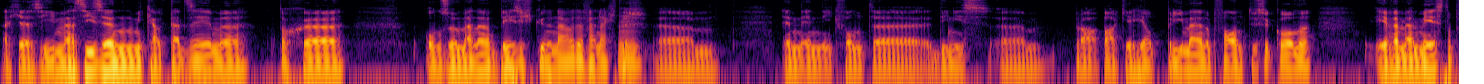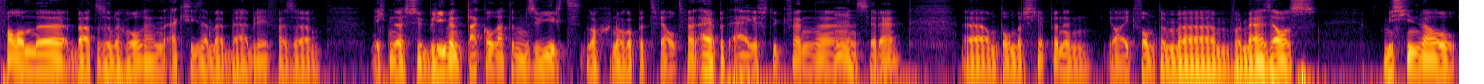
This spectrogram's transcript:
als je ziet, Maziz en Mikau Tadze hebben toch uh, onze mannen bezig kunnen houden van achter. Mm. Um, en, en ik vond uh, Dinis um, een paar keer heel prima en opvallend tussenkomen. Een van mijn meest opvallende buiten zijn goal en acties dat mij bijbleef was echt een sublieme tackle dat hem zwiert, nog, nog op het veld, van, op het eigen stuk van, mm. van Serijn. Uh, om te onderscheppen. En ja, ik vond hem uh, voor mij zelfs misschien wel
